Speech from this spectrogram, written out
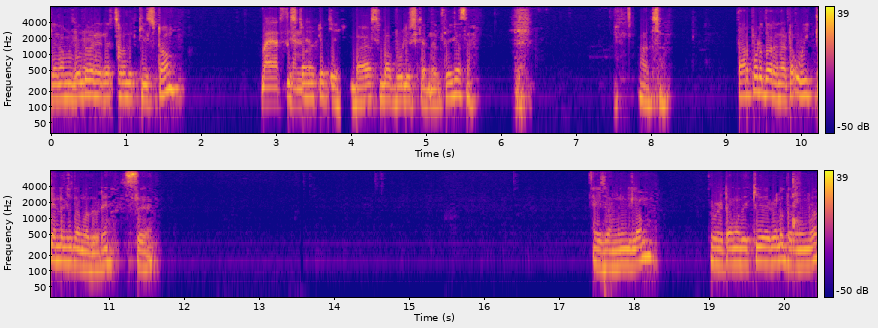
তাহলে আমরা বলতে পারি এটা হচ্ছে আমাদের কি স্ট্রং আচ্ছা। তারপরে ধরেন একটা উইক ক্যান্ডেল যদি আমরা ধরি, সে এই নিলাম। তো এটা আমাদের কি হয়ে গেল? ধরুন আমরা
